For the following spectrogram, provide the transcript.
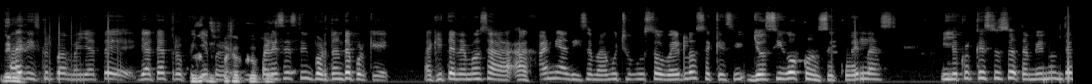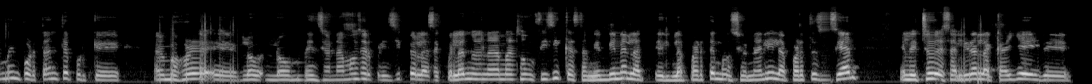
dime. Ay, discúlpame, ya te, ya te atropellé, No te pero me parece esto importante porque aquí tenemos a, a Jania, dice, me da mucho gusto verlo, sé que sí, yo sigo con secuelas. Y yo creo que esto es también un tema importante porque a lo mejor eh, lo, lo mencionamos al principio, las secuelas no nada más son físicas, también viene la, la parte emocional y la parte social, el hecho de salir a la calle y de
